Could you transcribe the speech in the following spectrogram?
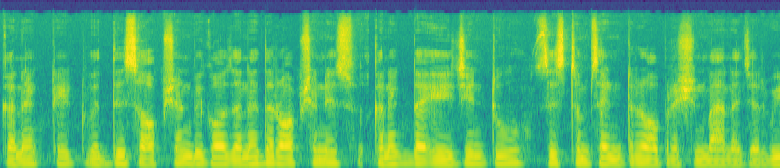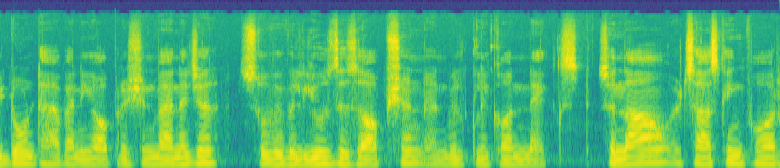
connect it with this option because another option is connect the agent to system center operation manager. We don't have any operation manager so we will use this option and we'll click on next. So now it's asking for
